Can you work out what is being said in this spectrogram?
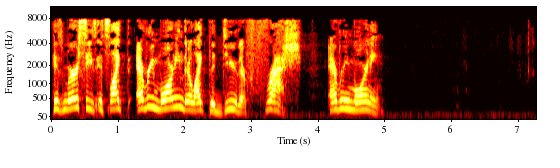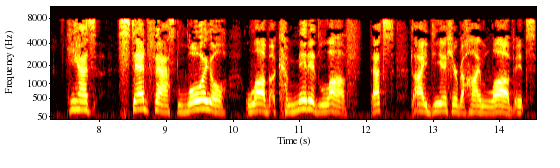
His mercies, it's like every morning they're like the dew, they're fresh every morning. He has steadfast, loyal love, a committed love. That's the idea here behind love. It's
